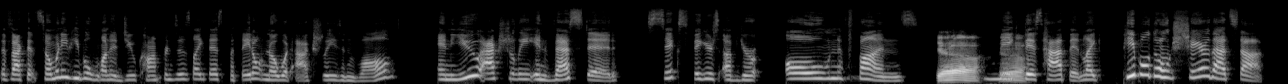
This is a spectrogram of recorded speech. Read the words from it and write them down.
the fact that so many people want to do conferences like this, but they don't know what actually is involved. And you actually invested six figures of your own funds yeah make yeah. this happen like people don't share that stuff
